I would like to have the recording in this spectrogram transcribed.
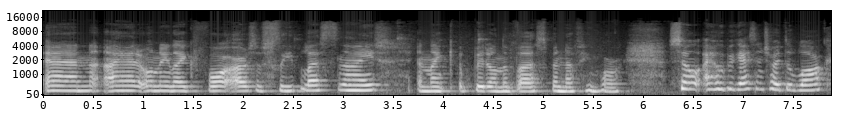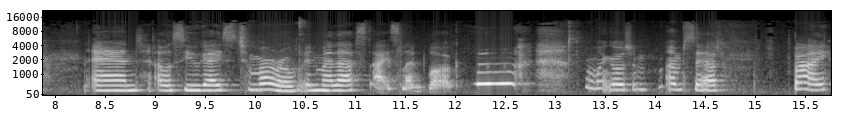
and I had only like 4 hours of sleep last night and like a bit on the bus but nothing more. So I hope you guys enjoyed the vlog and I will see you guys tomorrow in my last Iceland vlog. oh my gosh, I'm, I'm sad. Bye!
